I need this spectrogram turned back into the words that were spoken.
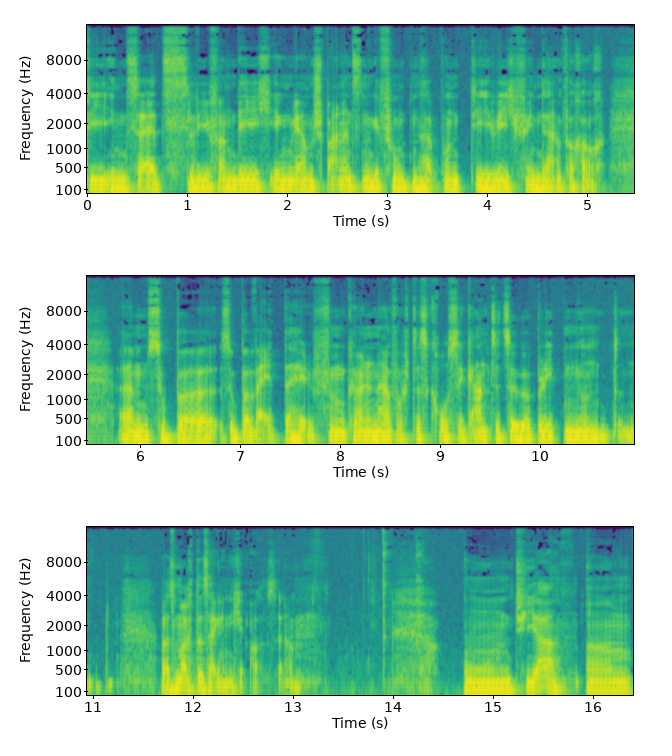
die Insights liefern, die ich irgendwie am spannendsten gefunden habe und die, wie ich finde, einfach auch ähm, super, super weiterhelfen können, einfach das große Ganze zu überblicken und, und was macht das eigentlich aus. Ja. Und ja, ähm,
